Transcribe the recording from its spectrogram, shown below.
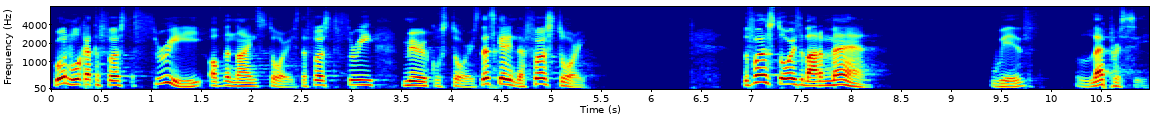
we're going to look at the first three of the nine stories, the first three miracle stories. Let's get in the first story the first story is about a man with leprosy.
